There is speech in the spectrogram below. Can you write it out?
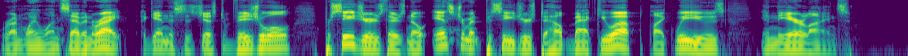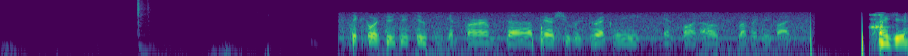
runway 17 right? Again, this is just visual procedures. There's no instrument procedures to help back you up like we use in the airlines. 64332 can confirm the parachute was directly in front of runway 35. Thank you.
